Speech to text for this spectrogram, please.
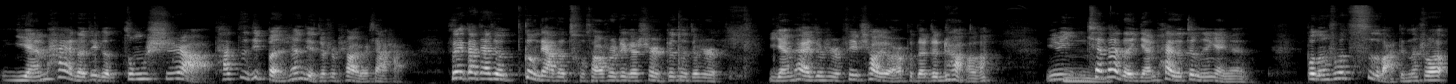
严派的这个宗师啊，他自己本身也就是票友下海，所以大家就更加的吐槽说这个事儿真的就是严派就是非票友而不得真传了，因为嗯现在的严派的正经演员不能说次吧，只能说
